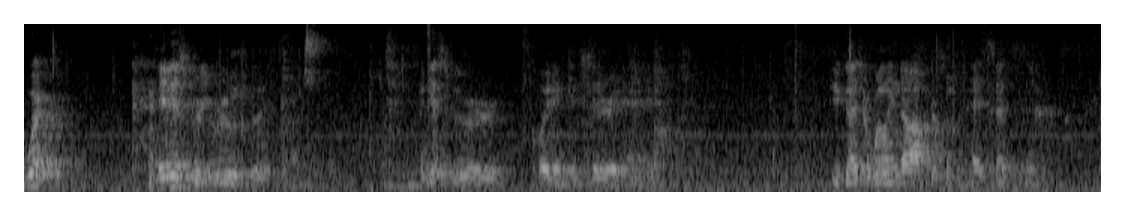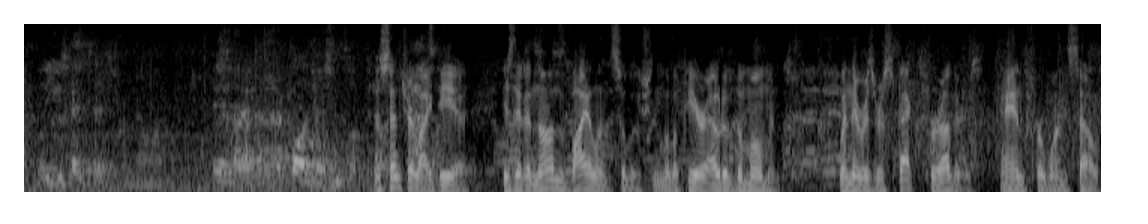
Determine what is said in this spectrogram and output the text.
wicked. It is pretty rude, but I guess we were quite inconsiderate, and if you guys are willing to offer some headsets, then we'll use headsets from now on. Yeah, and I, and I apologize for flipping The central idea is that a non-violent solution will appear out of the moment, when there is respect for others and for oneself.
